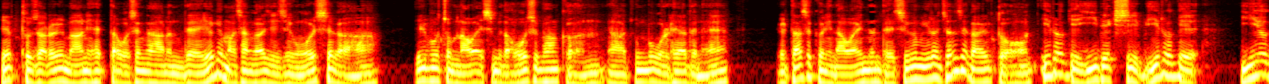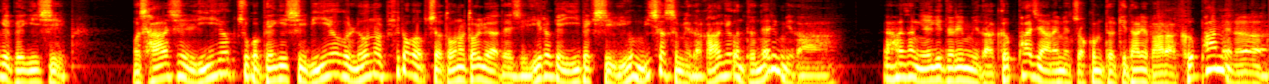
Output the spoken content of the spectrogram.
갭 투자를 많이 했다고 생각하는데 여기 마찬가지 지금 월세가 일부 좀 나와 있습니다. 51건 야, 중복을 해야 되네. 15건이 나와 있는데 지금 이런 전세 가격도 1억에 210, 1억에 2억에 120, 뭐 사실 2억 주고 120, 2억을 넣어놓을 필요가 없죠. 돈을 돌려야 되지. 1억에 210, 이건 미쳤습니다. 가격은 더 내립니다. 항상 얘기 드립니다. 급하지 않으면 조금 더 기다려봐라. 급하면은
